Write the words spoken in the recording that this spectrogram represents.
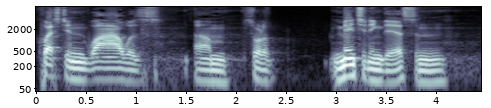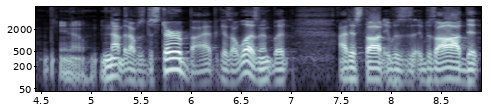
questioned why I was um, sort of mentioning this, and you know, not that I was disturbed by it because I wasn't, but I just thought it was it was odd that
